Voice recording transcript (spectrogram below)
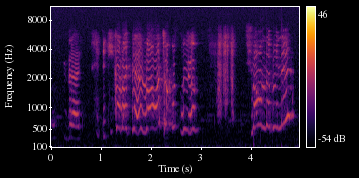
Çok güzel. İki karakter var ama çok mutluyum. Şu anda benim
